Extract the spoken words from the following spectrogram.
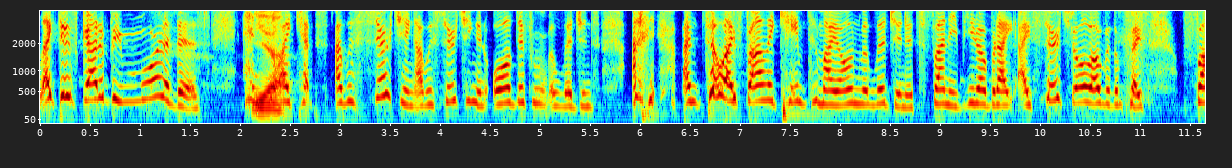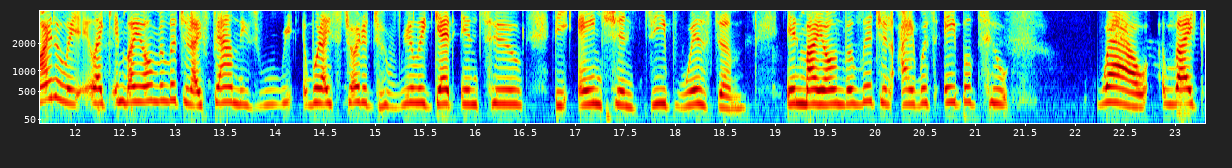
like there's got to be more to this. And yeah. so i kept i was searching i was searching in all different religions I, until i finally came to my own religion. It's funny you know but i, I searched all over the place. Finally like in my own religion i found these re- when i started to really get into the ancient deep wisdom in my own religion i was able to wow, like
